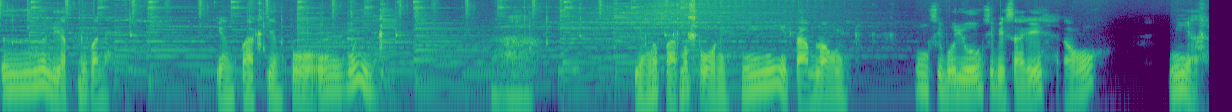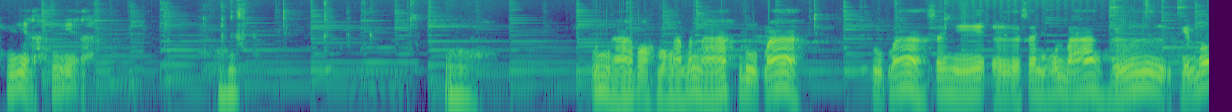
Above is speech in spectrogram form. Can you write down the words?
เออเรียบได้ป่ะเนี่ยเกี่ยงปาดเกี่ยงปูโอ้ยเกี่ยงมาปาดมาปูนี่นี่ตามร่องนี่มึงสิบอยูมึงสิไปใส่เอาเนี่ยเนี่ยเนี่ยอืมมึงหนาบ่มองงานมันหนาดูดมา รูปมาใส่นี้เออใส่หมูบางเออเห็นบ่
